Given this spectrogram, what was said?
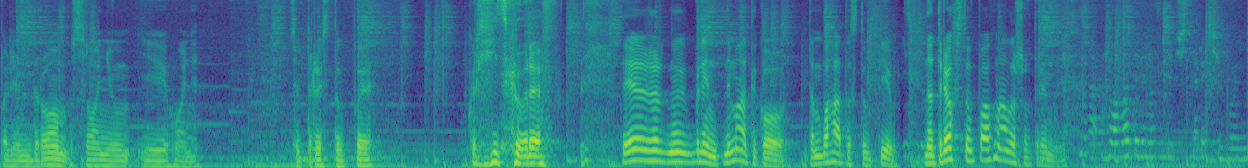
Паліндром, Соніум і Гоня. Це три стовпи українського репу. Та я жар... ну, блін, нема такого. Там багато стовпів. На трьох стовпах мало що втримується. Глава 94 чи воні?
